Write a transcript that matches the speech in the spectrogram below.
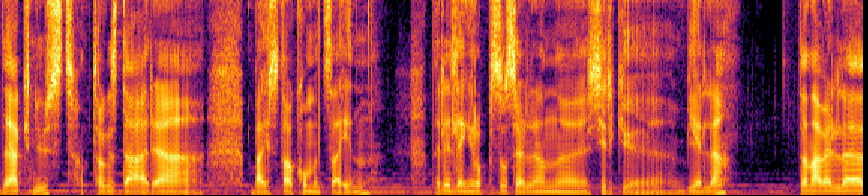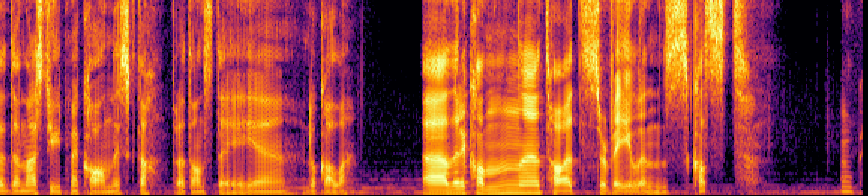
Det er knust. Antakeligvis der eh, beistet har kommet seg inn. Det er litt lenger oppe så ser dere en kirkebjelle. Den er vel den er styrt mekanisk, da, fra et annet sted i lokalet. Eh, dere kan ta et surveillance-kast. OK.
